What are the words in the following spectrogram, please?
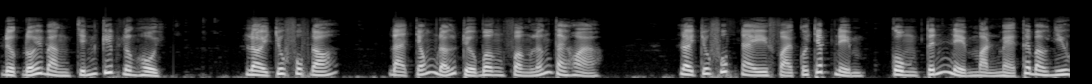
được đối bằng chính kiếp luân hồi. Lời chúc phúc đó đã chống đỡ Triệu Bân phần lớn tai họa. Lời chúc phúc này phải có chấp niệm cùng tín niệm mạnh mẽ tới bao nhiêu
